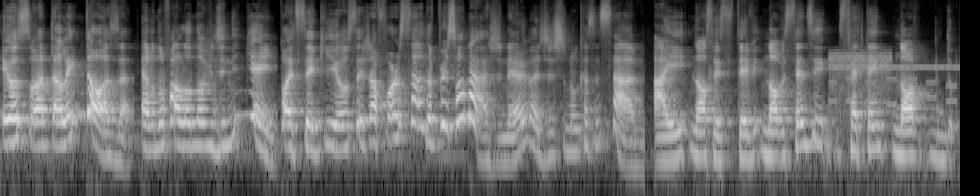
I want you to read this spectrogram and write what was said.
eu sou a talentosa. Ela não falou o nome de ninguém. Pode ser que eu seja forçada personagem, né? A gente nunca se sabe. Aí, nossa, esse teve 979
